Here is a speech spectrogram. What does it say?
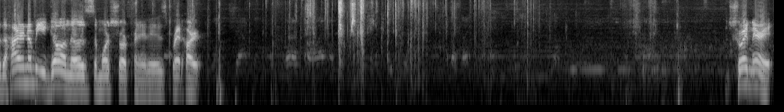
So the higher number you go on those, the more short print it is. Bret Hart. Troy Merritt.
